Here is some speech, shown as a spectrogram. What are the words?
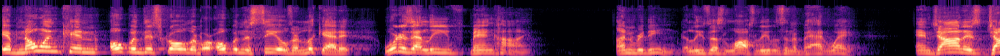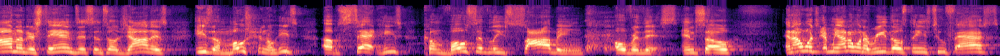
If no one can open this scroll or open the seals or look at it, where does that leave mankind? unredeemed. That leaves us lost, leaves us in a bad way. And John is John understands this, and so John is he's emotional, he's upset, he's convulsively sobbing over this. And so, and I want I mean, I don't want to read those things too fast.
